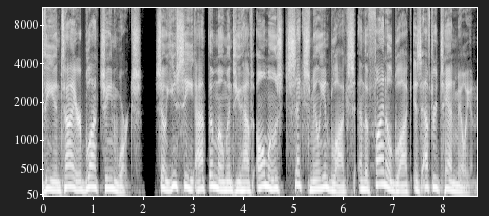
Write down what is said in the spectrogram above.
the entire blockchain works. So you see at the moment you have almost 6 million blocks and the final block is after 10 million.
